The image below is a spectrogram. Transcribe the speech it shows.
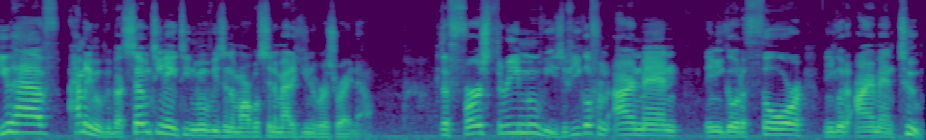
you have how many movies? About 17, 18 movies in the Marvel Cinematic Universe right now. The first three movies, if you go from Iron Man, then you go to Thor, then you go to Iron Man 2.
